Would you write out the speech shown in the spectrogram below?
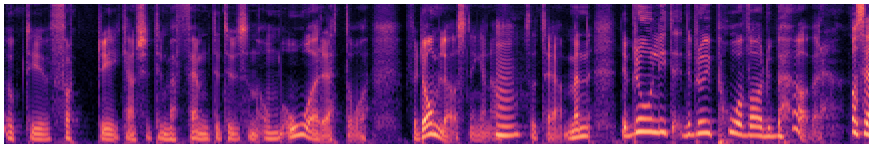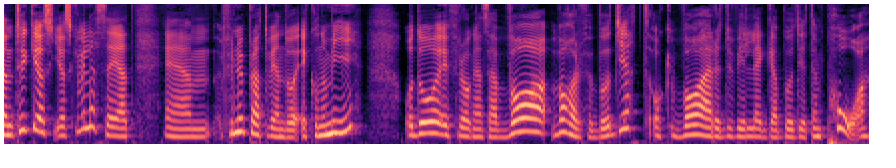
upp till 40, kanske till och med 50 000 om året då för de lösningarna, Mm. så att säga. Men det beror, lite, det beror ju på vad du behöver. Och sen tycker jag, jag skulle vilja säga att, ehm, för nu pratar vi ändå ekonomi, och då är frågan så här, vad, vad har du för budget och vad är det du vill lägga budgeten på?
